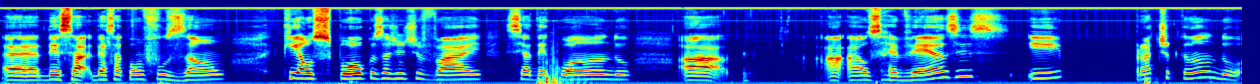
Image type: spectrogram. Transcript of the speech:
é, dessa, dessa confusão que aos poucos a gente vai se adequando a, a aos reveses e praticando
